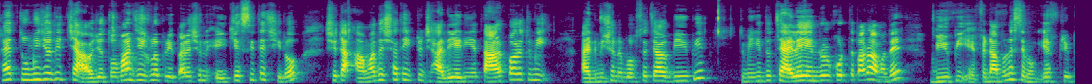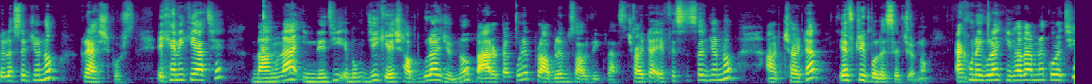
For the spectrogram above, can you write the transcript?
হ্যাঁ তুমি যদি চাও যে তোমার যেগুলো প্রিপারেশন এইচএসসিতে ছিল, সেটা আমাদের সাথে একটু ঝালিয়ে নিয়ে, তারপরে তুমি অ্যাডমিশনে বসতে চাও বিইউপি তুমি কিন্তু চাইলেই এনরোল করতে পারো আমাদের বিউপি এফ এ ডাবলএস এবং এফ ট্রিপল এস এর জন্য ক্র্যাশ কোর্স এখানে কি আছে? বাংলা, ইংরেজি এবং জিকে সবগুলোর জন্য বারোটা করে প্রবলেম সলভিং ক্লাস ছয়টা এফএসএস এর জন্য আর ছয়টা এফ ট্রিপল এস এর জন্য। এখন এগুলো কীভাবে আমরা করেছি?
